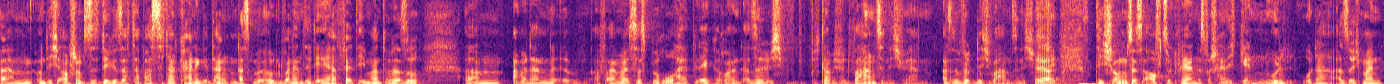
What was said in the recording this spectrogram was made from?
Ähm, und ich auch schon zu dir gesagt habe, hast du da keine Gedanken, dass mir irgendwann hinter dir herfährt jemand oder so. Ähm, aber dann äh, auf einmal ist das Büro halb leer geräumt. Also ich, ich glaube, ich würde wahnsinnig werden. Also wirklich wahnsinnig. Ja. Die, die, Chance, es aufzuklären, ist wahrscheinlich gen Null, oder? Also ich meine,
